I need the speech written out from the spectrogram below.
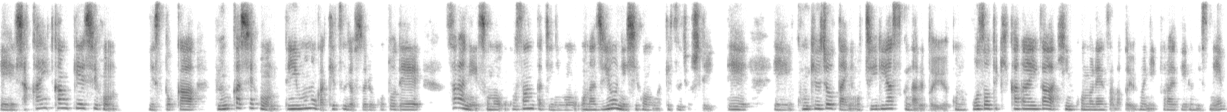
え社会関係資本ですとか、文化資本っていうものが欠如することで、さらにそのお子さんたちにも同じように資本が欠如していって、えー、困窮状態に陥りやすくなるという、この構造的課題が貧困の連鎖だというふうに捉えているんですね。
